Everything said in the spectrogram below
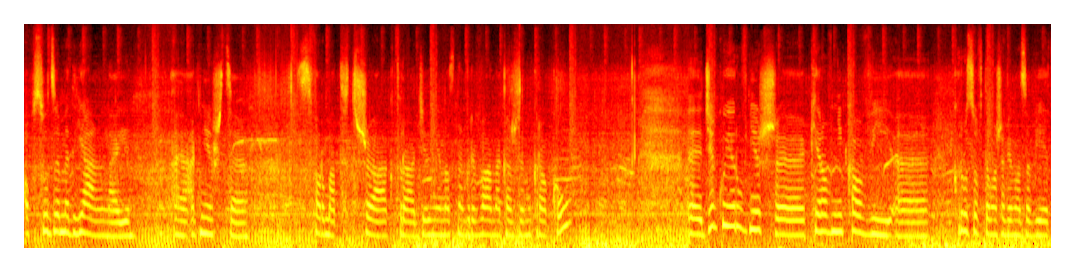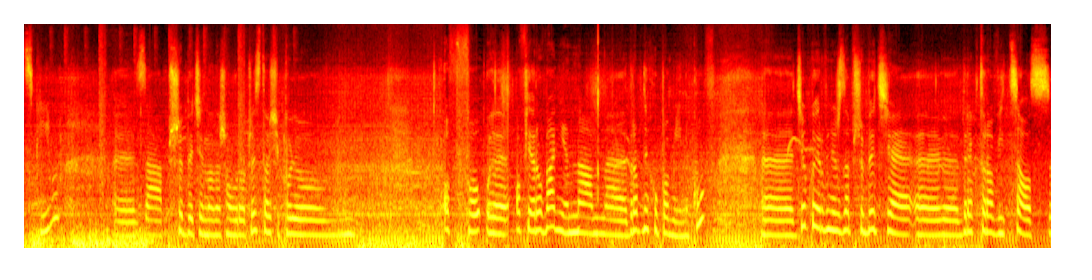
obsłudze medialnej e, Agnieszce z Format 3A, która dzielnie nas nagrywa na każdym kroku. E, Dziękuję również e, kierownikowi e, KRUS-u w Tomaszowie Mazowieckim e, za przybycie na naszą uroczystość i e, ofiarowanie nam e, drobnych upominków. E, Dziękuję również za przybycie e, dyrektorowi COS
